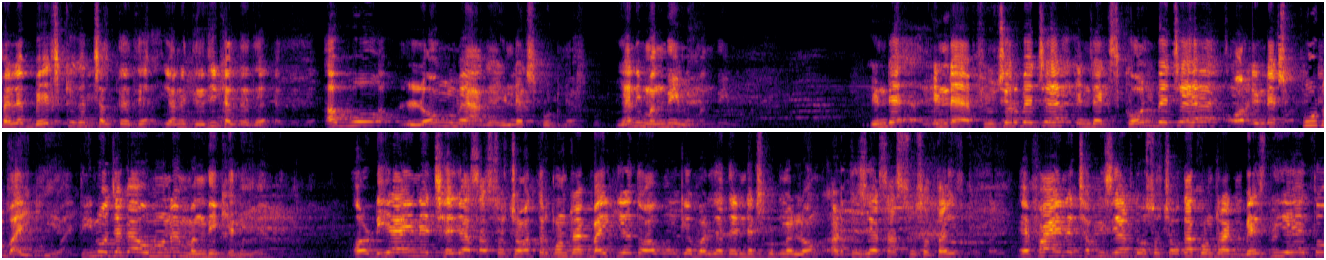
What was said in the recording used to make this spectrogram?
पहले बेच के अगर चलते थे, यानी तेज़ी खेलते थे, अब वो लॉन्ग में आ गए इंडेक्स पुट में, यानी मंदी में। इंडे इंडे फ्यूचर बेचे हैं, इंडेक्स कॉल बेचे हैं और इंडेक्स पुट बाई किए तीनों जगह उन्होंने मंदी खेली है। और डीआई ने छः हज़ार सात सौ चौहत्तर कॉन्ट्रैक्ट बाई किए तो अब उनके बढ़ जाते इंडेक्स पुट में लॉन्ग, अड़तीस हज़ार सात सौ सत्ताईस। एफ़ आई ने छब्बीस हज़ार दो सौ चौदह कॉन्ट्रैक्ट बेच दिए हैं तो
